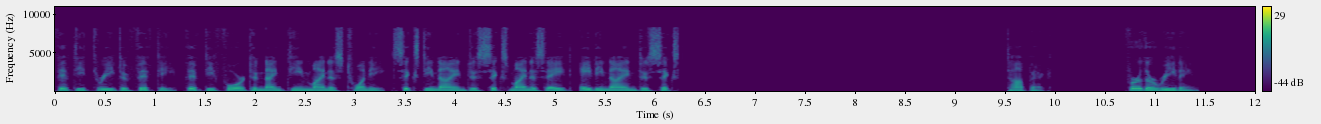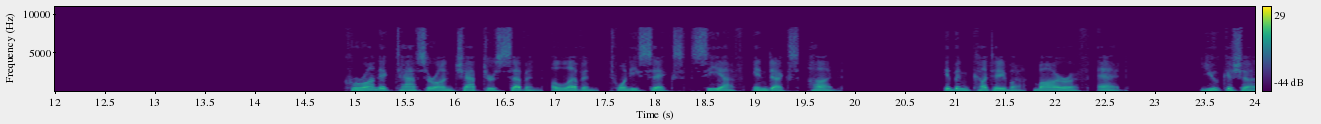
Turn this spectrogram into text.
53 to 50, 54 to 19 minus 20, 69 to 6 minus 8, 89 to 6. Further reading Quranic tafsir on chapters 7, 11, 26 cf. Index, HUD Ibn Qutayba, Ma'arif, ed. Ukasha,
